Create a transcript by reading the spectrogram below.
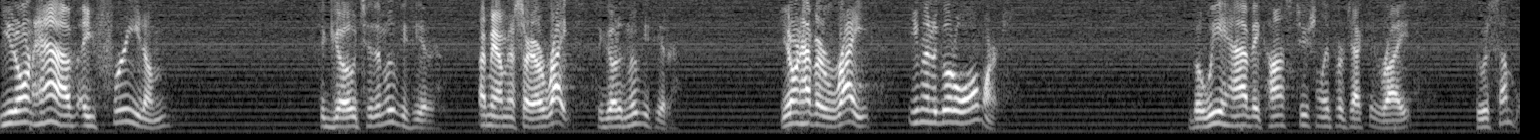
You don't have a freedom to go to the movie theater. I mean, I'm sorry, a right to go to the movie theater. You don't have a right even to go to Walmart. But we have a constitutionally protected right to assemble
